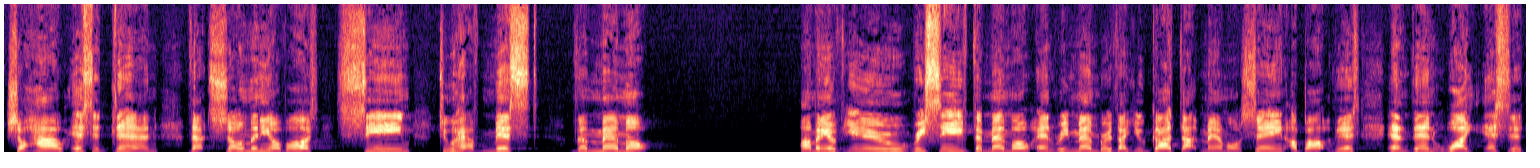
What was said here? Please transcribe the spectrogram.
So, how is it then that so many of us seem to have missed the memo? How many of you received the memo and remember that you got that memo saying about this? And then, why is it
